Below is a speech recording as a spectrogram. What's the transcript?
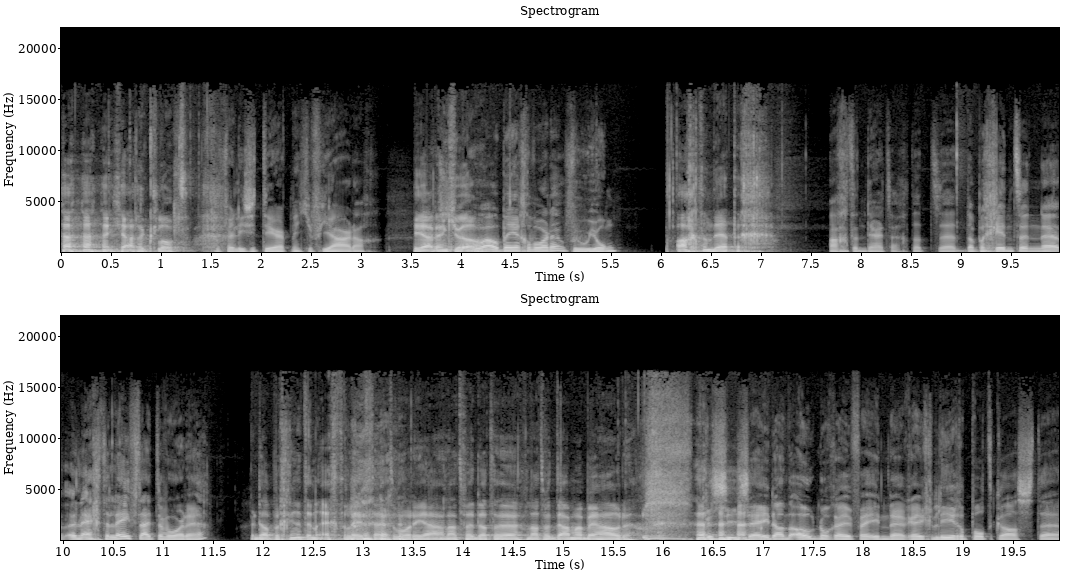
ja, dat klopt. Gefeliciteerd met je verjaardag. Ja, dankjewel. Hoe oud ben je geworden? Of hoe jong? 38. 38. Dat, eh, dat begint een, eh, een echte leeftijd te worden, hè? Dat begint een echte leeftijd te worden, ja. Laten we, dat, eh, laten we het daar maar bij houden. Precies. Hey, dan ook nog even in de reguliere podcast eh,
